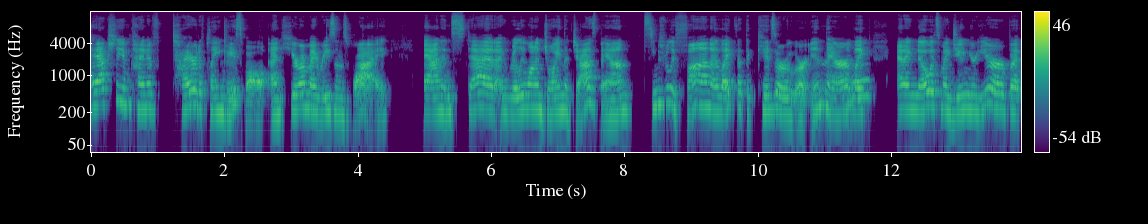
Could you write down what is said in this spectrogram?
i actually am kind of tired of playing baseball and here are my reasons why and instead i really want to join the jazz band. Seems really fun. I like that the kids are are in there Mhm. like and i know it's my junior year but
